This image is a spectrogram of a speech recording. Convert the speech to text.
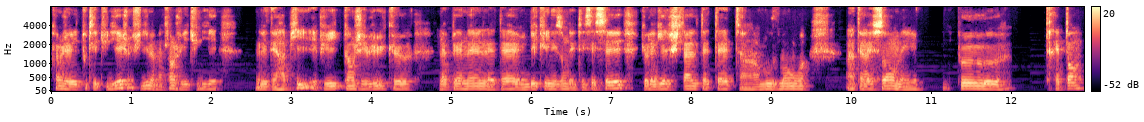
comme j'avais tout étudié, je me suis dit, bah, maintenant, je vais étudier les thérapies. Et puis, quand j'ai vu que la PNL était une déclinaison des TCC, que la Gestalt était un mouvement intéressant, mais peu traitant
